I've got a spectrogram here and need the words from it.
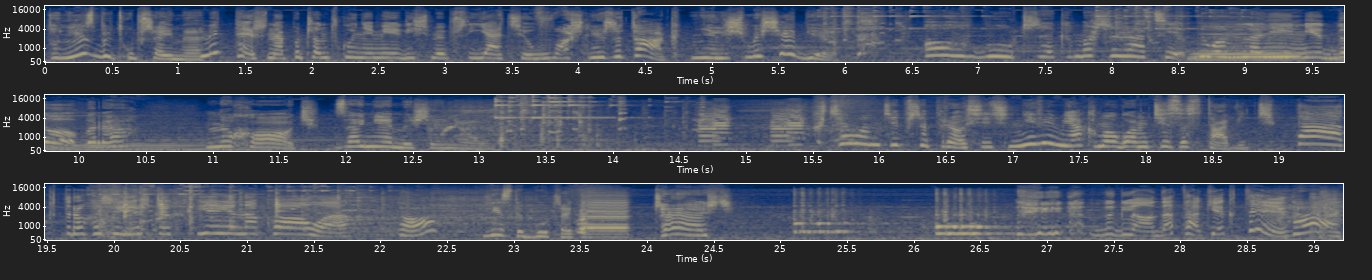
to niezbyt uprzejme. My też na początku nie mieliśmy przyjaciół. Właśnie, że tak. Mieliśmy siebie. O, Buczek, masz rację. Byłam dla niej niedobra. No chodź, zajmiemy się nią. Chciałam cię przeprosić. Nie wiem, jak mogłam cię zostawić. Tak, trochę się jeszcze chwieje na koła. To jest Buczek. Cześć! Wygląda tak jak ty. Tak,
